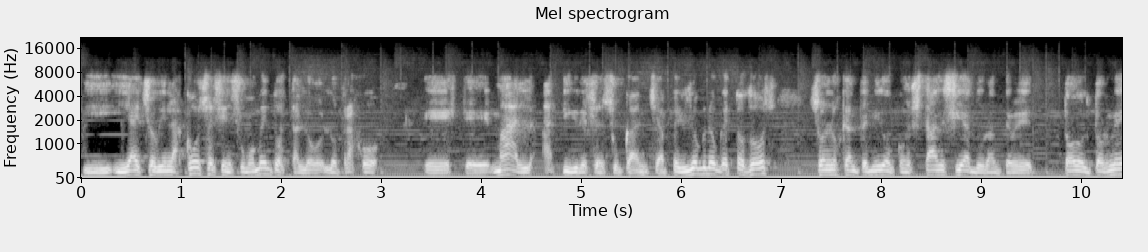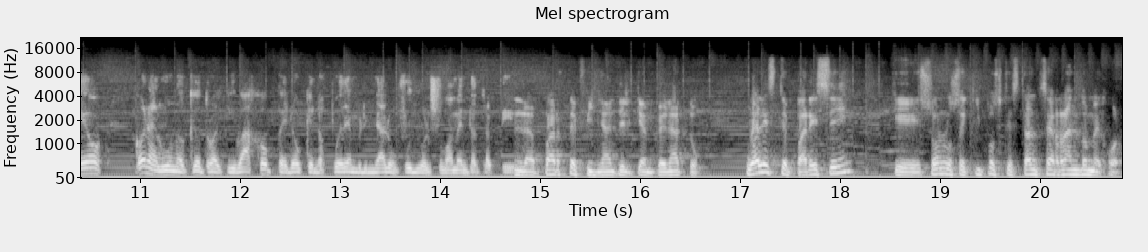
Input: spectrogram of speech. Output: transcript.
y, ha hecho bien las cosas y en su momento hasta lo, lo trajo este, mal a Tigres en su cancha. Pero yo creo que estos dos son los que han tenido constancia durante todo el torneo, con alguno que otro altibajo, pero que nos pueden brindar un fútbol sumamente atractivo. La parte final del campeonato, ¿cuáles te parece que son los equipos que están cerrando mejor?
